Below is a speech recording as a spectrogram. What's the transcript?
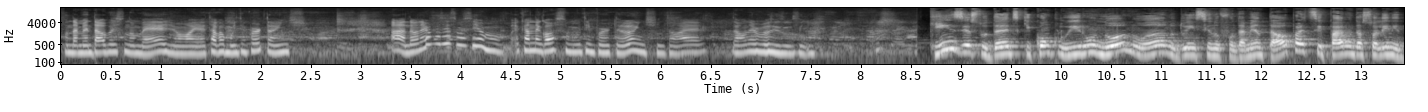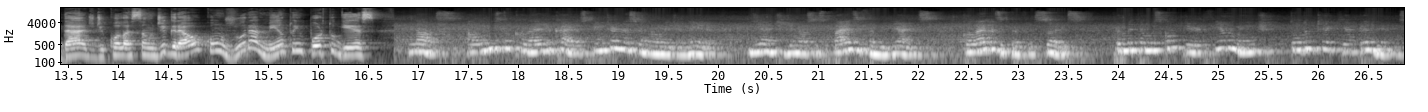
fundamental para ensino médio, amanhã estava muito importante. Ah, dá um nervosismo sim, é que é um negócio muito importante, então é, dá um nervosismo sim. 15 estudantes que concluíram o nono ano do ensino fundamental participaram da solenidade de colação de grau com juramento em português. Nós, alunos do Colégio CAESP Internacional Medianeira, diante de nossos pais e familiares, colegas e professores, prometemos cumprir fielmente tudo o que aqui aprendemos.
